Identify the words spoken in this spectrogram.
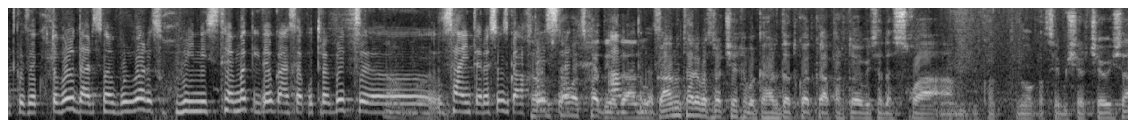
ადგილზე გვხდება რომ დარწმუნებული ვარ ღვინის თემა კიდევ განსაკუთრებით საინტერესოს გახდეს. დავაცხადია და ანუ განვითარებას რაც შეეხება გარდა თქვათ გაფართოებისა და სხვა თქვათ ლოკაციების შერჩევისა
